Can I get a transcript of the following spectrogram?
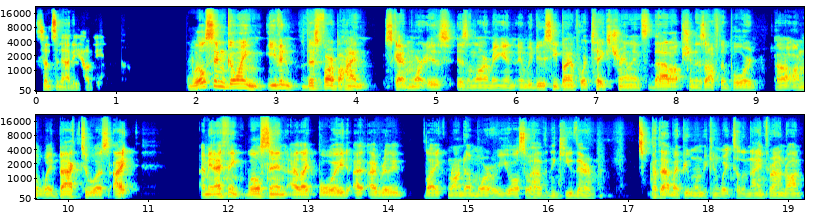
Cincinnati heavy. Wilson going even this far behind Skyy Moore is is alarming, and, and we do see Ford takes Trey Lance. That option is off the board uh, on the way back to us. I, I mean, I think Wilson. I like Boyd. I, I really like Rondale Moore, who you also have in the queue there but that might be one we can wait till the ninth round on.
